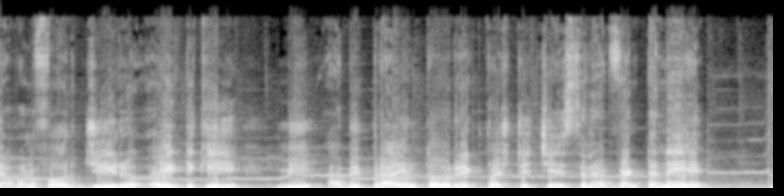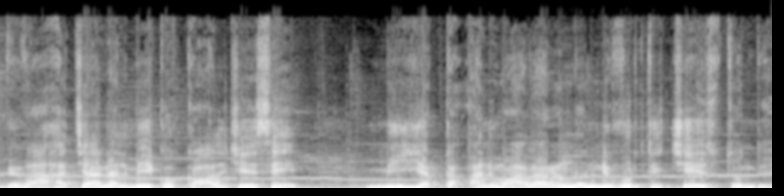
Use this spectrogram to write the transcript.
double four zero ఎయిట్కి మీ అభిప్రాయంతో రిక్వెస్ట్ చేసిన వెంటనే వివాహ ఛానల్ మీకు కాల్ చేసి మీ యొక్క అనుమానాలను నివృత్తి చేస్తుంది.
